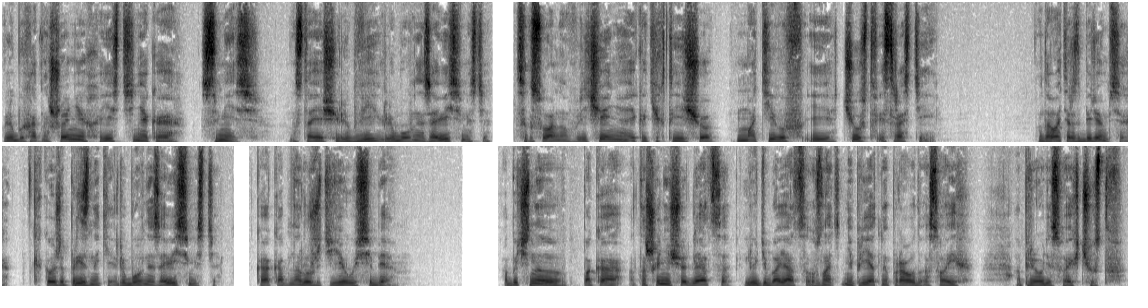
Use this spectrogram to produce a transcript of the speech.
в любых отношениях есть некая смесь настоящей любви, любовной зависимости сексуального влечения и каких-то еще мотивов и чувств и страстей. Но давайте разберемся, каковы же признаки любовной зависимости, как обнаружить ее у себя. Обычно, пока отношения еще длятся, люди боятся узнать неприятную правду о своих, о природе своих чувств.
